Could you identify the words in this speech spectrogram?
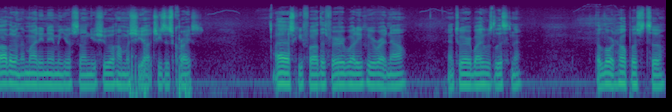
Father, in the mighty name of your Son, Yeshua HaMashiach, Jesus Christ, I ask you, Father, for everybody here right now, and to everybody who's listening, the Lord help us to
